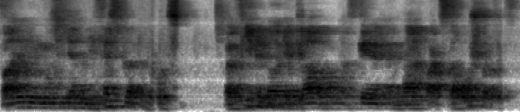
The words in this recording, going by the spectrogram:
Vor allem muss ich an die Festplatte putzen. Weil viele Leute glauben, dass Geld ein nachwachsender Rohstoff ist.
